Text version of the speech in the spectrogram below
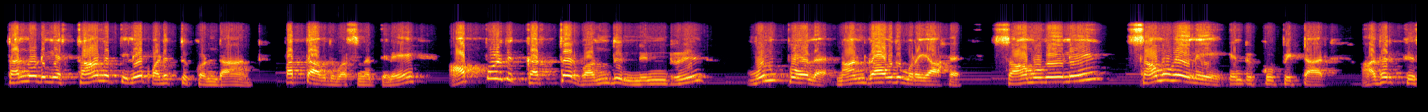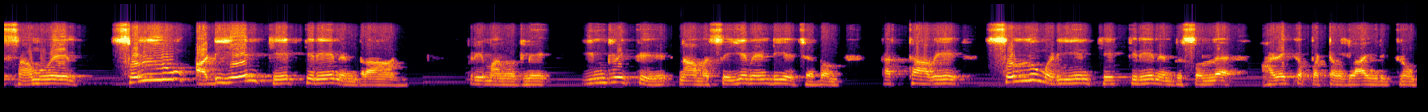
தன்னுடைய ஸ்தானத்திலே படுத்துக்கொண்டான். பத்தாவது வசனத்திலே அப்பொழுது கர்த்தர் வந்து நின்று முன் போல நான்காவது முறையாக சாமுவேலே சாமுவேலே என்று கூப்பிட்டார். அதற்கு சாமுவேல் சொல்லும் அடியேன் கேட்கிறேன் என்றான். பிரியமானவர்களே இன்றைக்கு நாம செய்ய வேண்டிய ஜெபம் கர்த்தாவே சொல்லும் அடியேன் கேட்கிறேன் என்று சொல்ல அழைக்கப்பட்டவர்களாய் இருக்கிறோம்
